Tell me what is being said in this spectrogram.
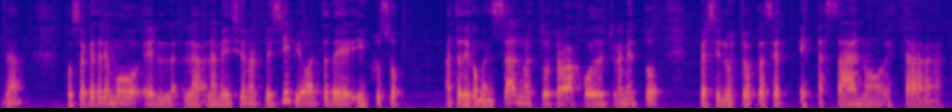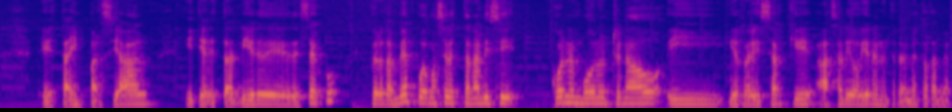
Entonces aquí tenemos la, medición al principio, antes de incluso antes de comenzar nuestro trabajo de entrenamiento, ver si nuestro dataset está sano, está, está imparcial y está libre de, de sesgo. Pero también podemos hacer este análisis con el modelo entrenado y, revisar que ha salido bien el entrenamiento también.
